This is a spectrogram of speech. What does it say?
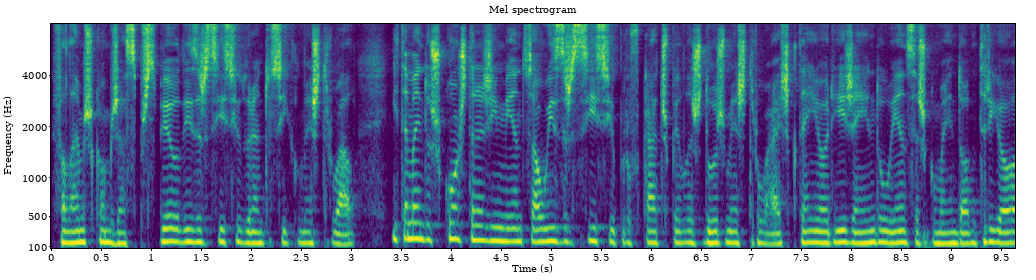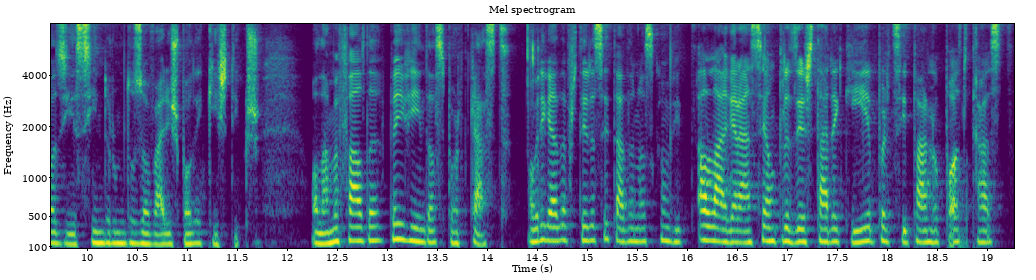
Falamos, como já se percebeu, de exercício durante o ciclo menstrual e também dos constrangimentos ao exercício provocados pelas dores menstruais que têm origem em doenças como a endometriose e a síndrome dos ovários poliquísticos. Olá, Mafalda, bem-vinda ao Sportcast. Obrigada por ter aceitado o nosso convite. Olá, Graça, é um prazer estar aqui a participar no podcast.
